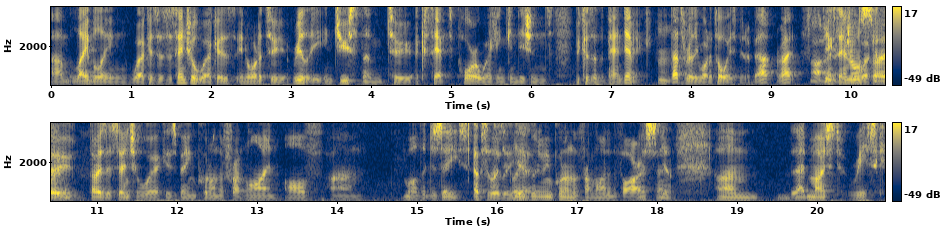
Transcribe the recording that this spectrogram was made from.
um, labeling workers as essential workers in order to really induce them to accept poorer working conditions because of the pandemic. That's really what it's always been about, right? Oh, and- and also label. those essential workers being put on the front line of um, well the disease. Absolutely, basically. yeah. Being put on the front line of the virus and Yeah. um, that most risk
